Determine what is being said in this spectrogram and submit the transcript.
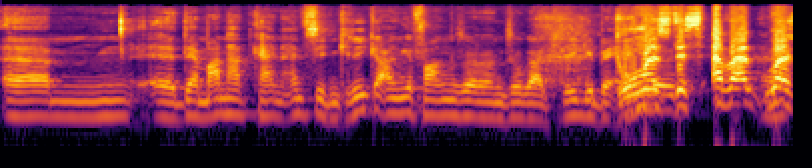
ähm, äh, der Mann hat keinen einzigen Krieg angefangen, sondern sogar Kriege beendet. Thomas, das, aber ja.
